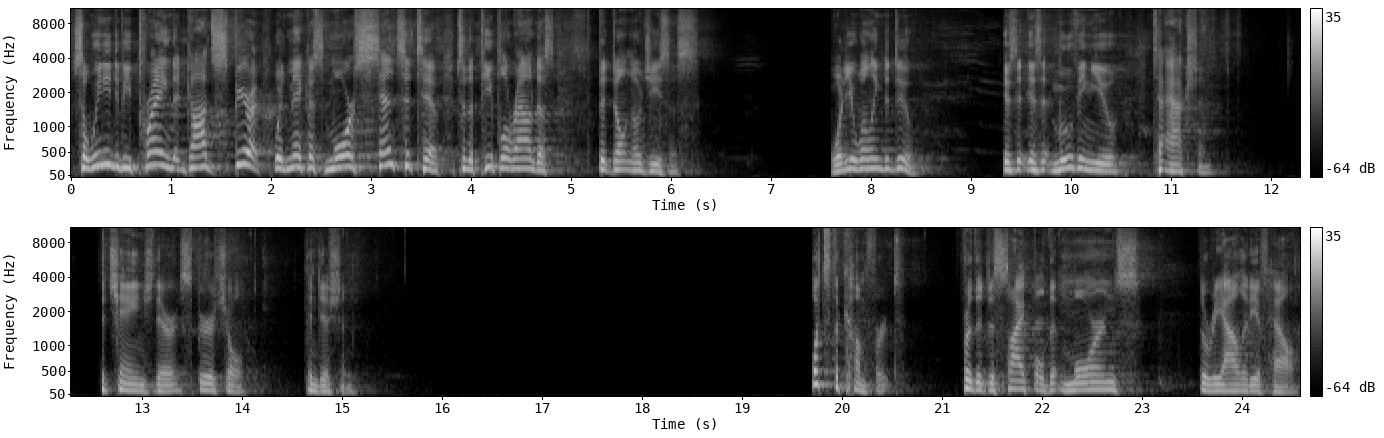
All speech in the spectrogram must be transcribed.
So we need to be praying that God's Spirit would make us more sensitive to the people around us that don't know Jesus. What are you willing to do? Is it, is it moving you to action to change their spiritual condition? What's the comfort for the disciple that mourns the reality of hell?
